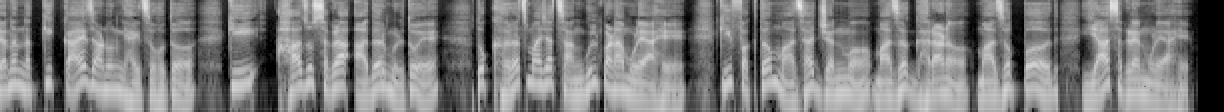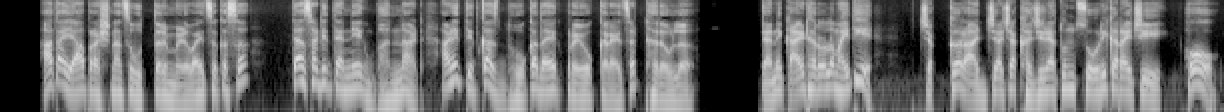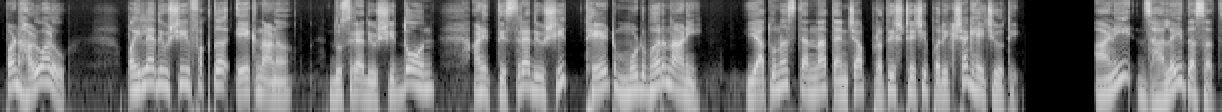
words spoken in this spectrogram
त्यांना नक्की काय जाणून घ्यायचं होतं की हा जो सगळा आदर मिळतोय तो खरंच माझ्या चांगुलपणामुळे आहे की फक्त माझा जन्म माझं घराणं माझं पद या सगळ्यांमुळे आहे? आता या प्रश्नाचं उत्तर मिळवायचं कसं? त्यासाठी त्यांनी एक भन्नाट आणि तितकाच धोकादायक प्रयोग करायचं ठरवलं. त्याने काय ठरवलं माहितीये? चक्क राज्याच्या खजिन्यातून चोरी करायची. हो पण हळूहळू. पहिल्या दिवशी फक्त एक नाणं. दुसऱ्या दिवशी दोन आणि तिसऱ्या दिवशी थेट मुठभर नाणी. यातूनच त्यांना त्यांच्या प्रतिष्ठेची परीक्षा घ्यायची होती. आणि झालंही तसंच.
